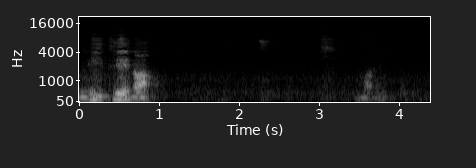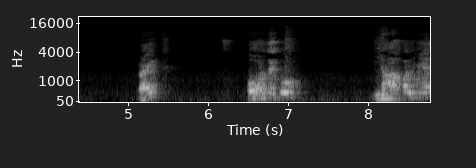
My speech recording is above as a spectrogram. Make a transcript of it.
Methane right और देखो, यहाँ पर मैं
